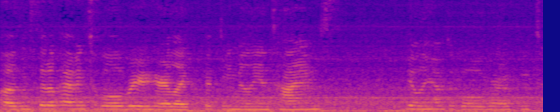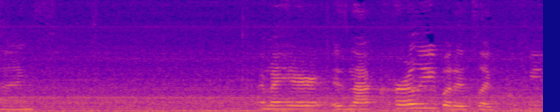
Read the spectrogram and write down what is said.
because instead of having to go over your hair like 50 million times, you only have to go over a few times. And my hair is not curly, but it's like poofy.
